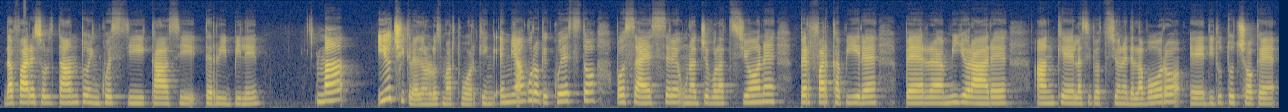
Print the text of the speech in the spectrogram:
da fare soltanto in questi casi terribili, ma io ci credo nello smart working e mi auguro che questo possa essere un'agevolazione per far capire, per migliorare anche la situazione del lavoro e di tutto ciò che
